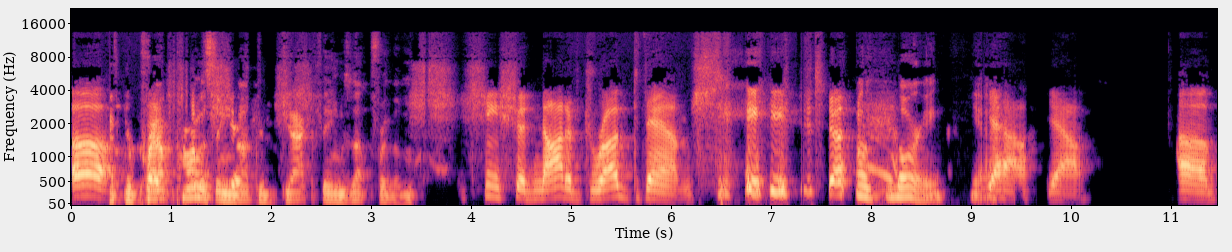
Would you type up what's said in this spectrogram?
Oh, After pro- promising should, not to jack things up for them, she should not have drugged them. She should. Oh, Laurie. Yeah. Yeah. Yeah. Um,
